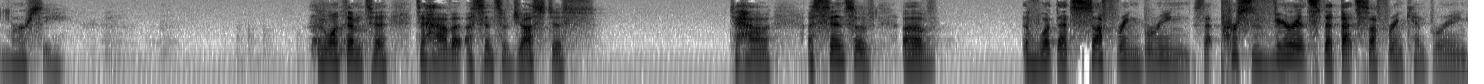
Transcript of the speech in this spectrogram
and mercy. We want them to, to have a, a sense of justice, to have a sense of, of, of what that suffering brings, that perseverance that that suffering can bring.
